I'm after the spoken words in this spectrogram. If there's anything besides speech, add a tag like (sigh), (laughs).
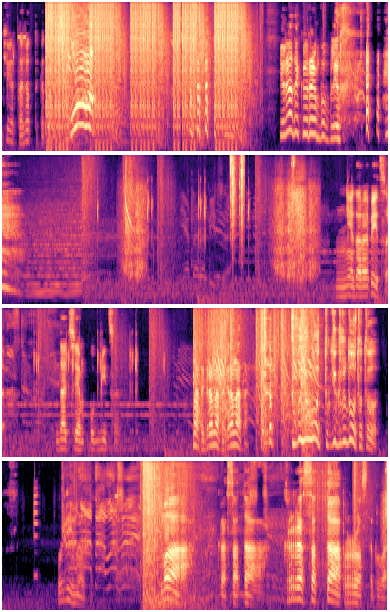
Где вертолет-то, который... О! (laughs) Ира такой Рэмбо, блин. Не торопиться. Дать всем убиться. Граната, граната, граната. Да твою мать, ты где? Убей нахуй. Ма! Красота! Красота просто была.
